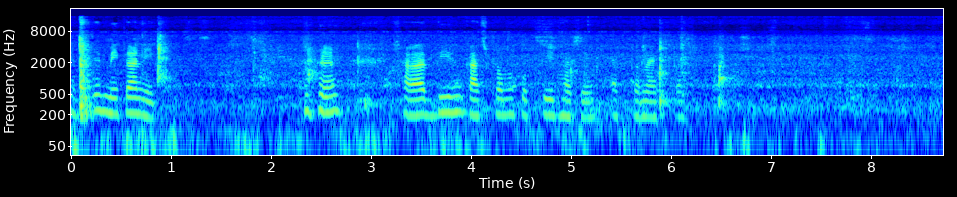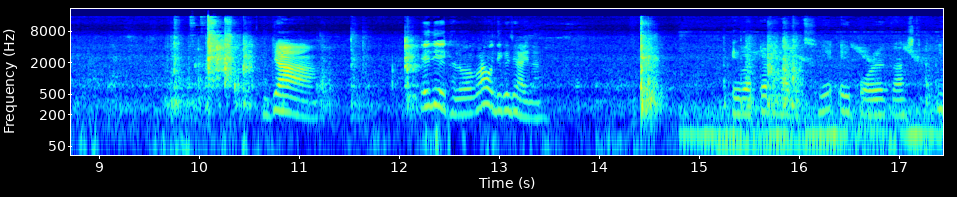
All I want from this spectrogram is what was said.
এটা যে মেকানিক সারাদিন কাজকর্ম করতেই থাকে একটা না একটা। যা। এইদিকে খেলো বাবা ওদিকে যায় না। এবারটা ভাবছে এর পরের কাজটা কি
